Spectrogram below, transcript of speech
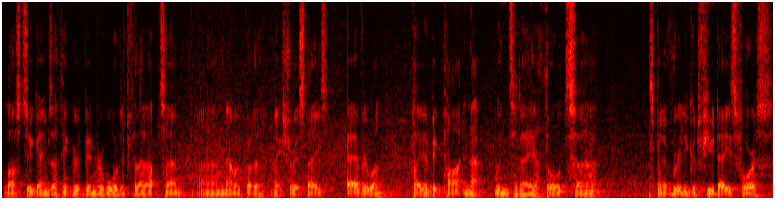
Last two games I think we've been rewarded for that upturn and now we've got to make sure it stays. Everyone played a big part in that win today. I thought uh, it's been a really good few days for us.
